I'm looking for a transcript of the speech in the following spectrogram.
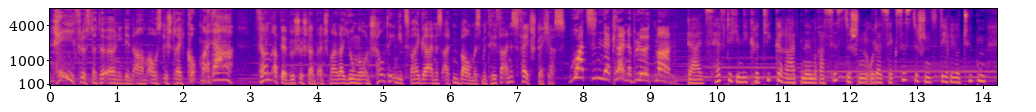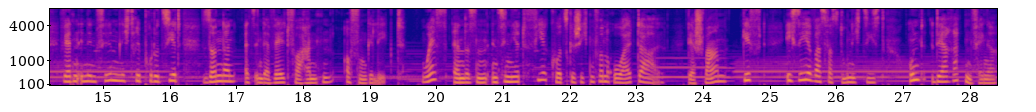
Hey, flüsterte Ernie den Arm ausgestreckt, guck mal da! Fernab der Büsche stand ein schmaler Junge und schaute in die Zweige eines alten Baumes mit Hilfe eines Feldstechers. Watson, der kleine Blödmann! Da als heftig in die Kritik geratenen rassistischen oder sexistischen Stereotypen werden in den Filmen nicht reproduziert, sondern als in der Welt vorhanden offengelegt. Wes Anderson inszeniert vier Kurzgeschichten von Roald Dahl. Der Schwan, Gift, Ich sehe was, was du nicht siehst und Der Rattenfänger,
